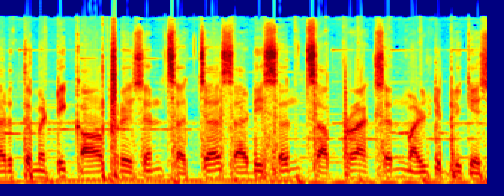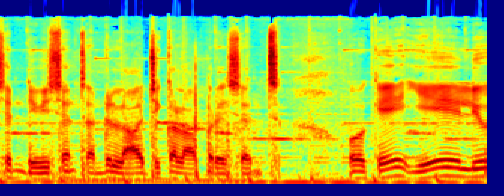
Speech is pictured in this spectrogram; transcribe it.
arithmetic operations such as addition, subtraction, multiplication, division and logical operations. Okay ALU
